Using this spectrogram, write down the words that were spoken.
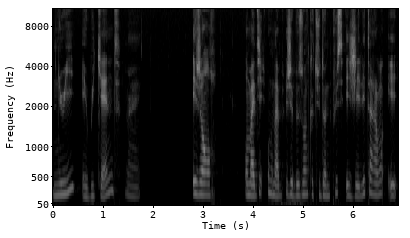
nuit et week-end. Ouais. Et genre, on m'a dit, on a, j'ai besoin que tu donnes plus. Et j'ai littéralement. Et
